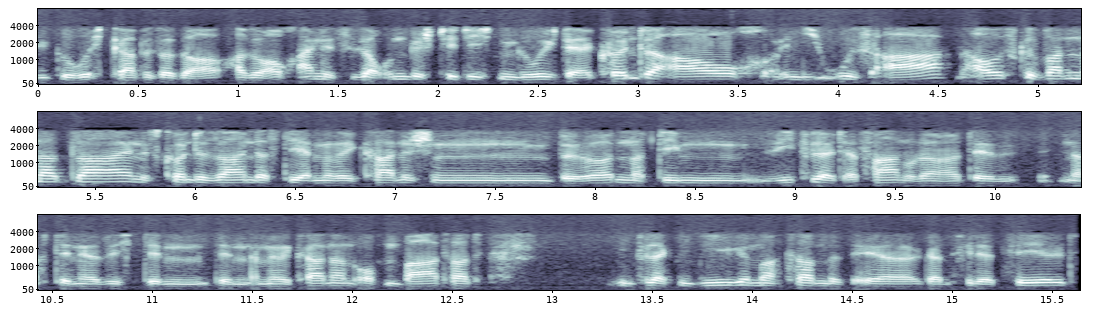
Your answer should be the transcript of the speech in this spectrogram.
Gerücht gab es also, also auch eines dieser unbestätigten Gerüchte. Er könnte auch in die USA ausgewandert sein. Es könnte sein, dass die amerikanischen Behörden, nachdem sie vielleicht erfahren oder nachdem er sich den, den Amerikanern offenbart hat, ihm vielleicht einen Deal gemacht haben, dass er ganz viel erzählt,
